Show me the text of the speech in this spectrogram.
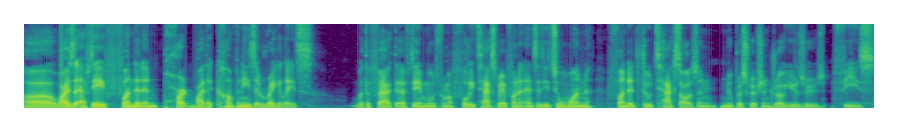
Uh, why is the FDA funded in part by the companies it regulates? With the fact the FDA moved from a fully taxpayer funded entity to one funded through tax dollars and new prescription drug users' fees.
